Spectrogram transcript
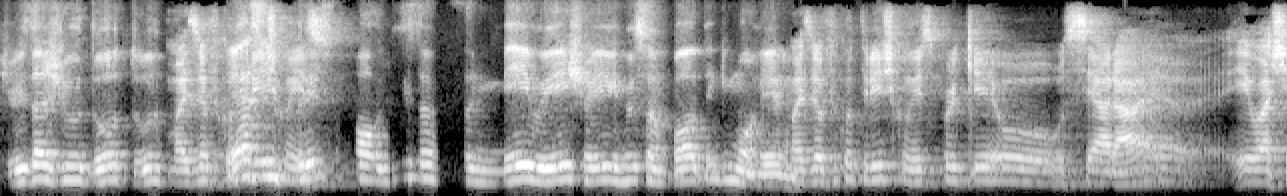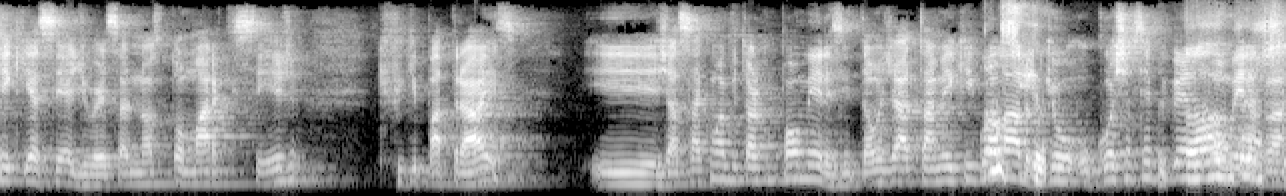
O juiz ajudou tudo. Mas eu fico Essa triste com isso. paulista, meio eixo aí, Rio São Paulo, tem que morrer, né? Mas eu fico triste com isso porque o, o Ceará, é- eu achei que ia ser adversário nosso, tomara que seja, que fique para trás e já sai com uma vitória com o Palmeiras. Então já tá meio que igualado, sim. porque o, o Coxa sempre ganha do Tá, Palmeiras lá.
